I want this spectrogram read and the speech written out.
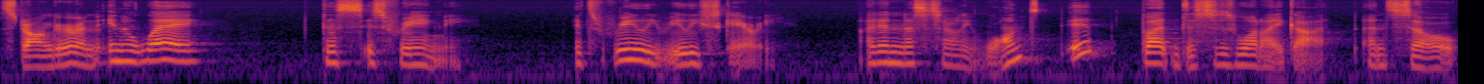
stronger. And in a way, this is freeing me. It's really, really scary. I didn't necessarily want it, but this is what I got. And so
